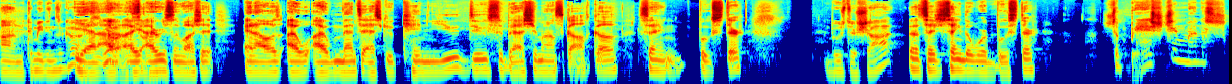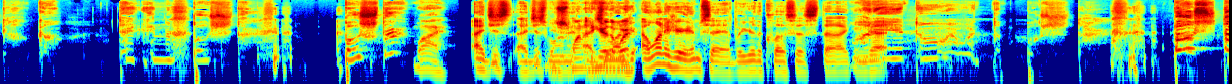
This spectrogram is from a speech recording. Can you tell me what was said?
on Comedians and Cars. Yeah, and I, I, I recently watched it, and I was I, I meant to ask you, can you do Sebastian Maniscalco saying booster? Booster Shot. Say saying the word booster. Sebastian Maniscalco taking the booster. booster? Why? I just I just want to hear the word? I want to hear him say it, but you're the closest uh, I can What get. are you doing with the booster?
